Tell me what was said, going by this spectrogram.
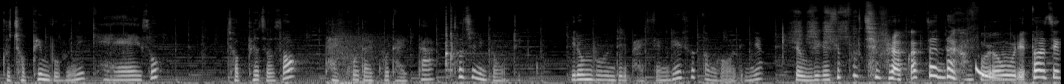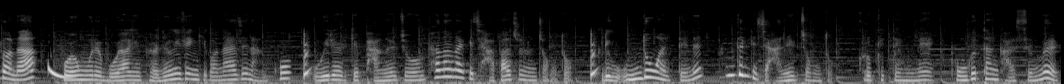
그 접힌 부분이 계속 접혀져서 닳고 닳고 닳다 터지는 경우도 있고 이런 부분들이 발생을 했었던 거거든요. 그래서 우리가 스포츠 브라 꽉 찬다고 보형물이 터지거나 보형물의 모양이 변형이 생기거나 하진 않고 오히려 이렇게 방을 좀 편안하게 잡아주는 정도 그리고 운동할 때는 흔들리지 않을 정도 그렇기 때문에 봉긋한 가슴을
